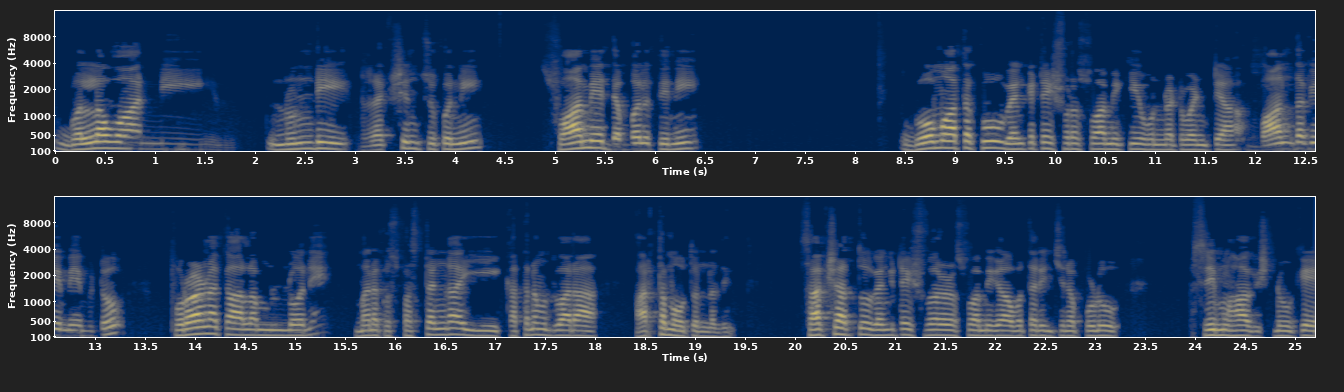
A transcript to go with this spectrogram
గొల్లవాన్ని నుండి రక్షించుకొని స్వామి దెబ్బలు తిని గోమాతకు వెంకటేశ్వర స్వామికి ఉన్నటువంటి బాంధవ్యం ఏమిటో పురాణ కాలంలోనే మనకు స్పష్టంగా ఈ కథనం ద్వారా అర్థమవుతున్నది. సాక్షాత్తు వెంకటేశ్వర స్వామిగా అవతరించినప్పుడు శ్రీ మహావిష్ణువుకే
